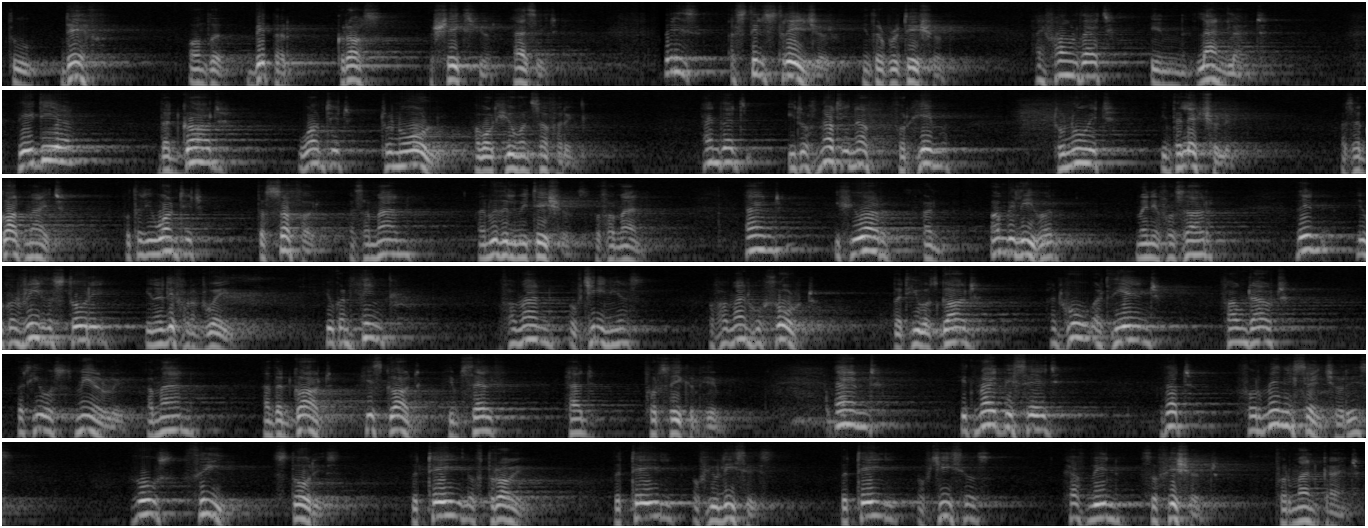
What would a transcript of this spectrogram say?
to death on the bitter cross, Shakespeare has it. There is a still stranger interpretation. I found that in Langland. The idea that God wanted to know all about human suffering, and that it was not enough for him to know it intellectually, as a God might, but that he wanted to suffer as a man and with the limitations of a man. And if you are an unbeliever, many of us are, then you can read the story in a different way. You can think of a man of genius, of a man who thought that he was God, and who at the end found out that he was merely a man, and that God, his God himself, had forsaken him. And it might be said that for many centuries, those three stories, the tale of Troy, the tale of Ulysses, the tale of Jesus, have been sufficient for mankind.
